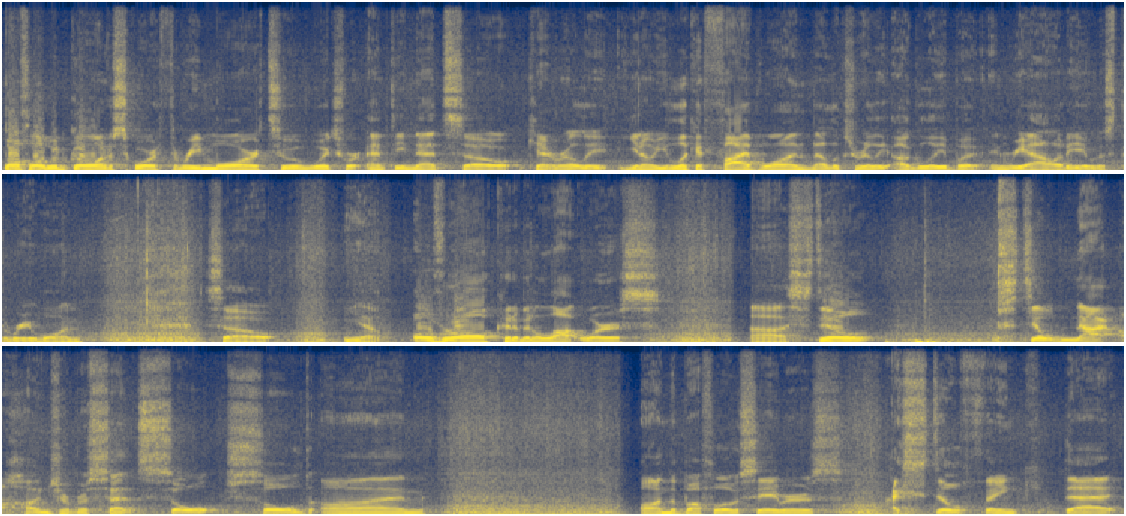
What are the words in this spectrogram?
Buffalo would go on to score three more, two of which were empty nets. So can't really, you know, you look at five one, that looks really ugly, but in reality, it was three one. So, you know, overall could have been a lot worse. Uh, still, still not hundred percent sold sold on on the Buffalo Sabres. I still think that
